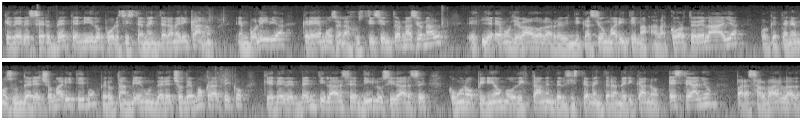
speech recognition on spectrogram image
que debe ser detenido por el sistema interamericano. En Bolivia creemos en la justicia internacional, eh, hemos llevado la reivindicación marítima a la Corte de la Haya porque tenemos un derecho marítimo, pero también un derecho democrático que debe ventilarse, dilucidarse con una opinión o dictamen del sistema interamericano este año para salvar la,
